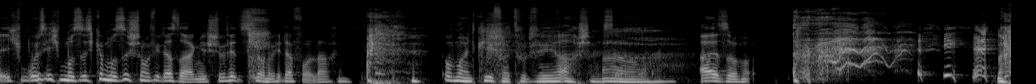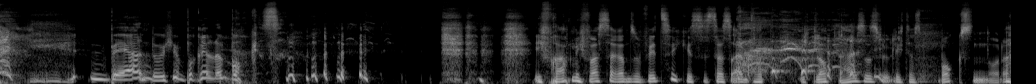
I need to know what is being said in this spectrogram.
ich, muss, ich, muss, ich muss es schon wieder sagen. Ich schwitze schon wieder vor Lachen. Oh, mein Kiefer tut weh. Ach, scheiße. Ah, Also. Bären durch eine Brille boxen. ich frage mich, was daran so witzig ist. Ist das einfach. Ich glaube, da ist es wirklich das Boxen, oder?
